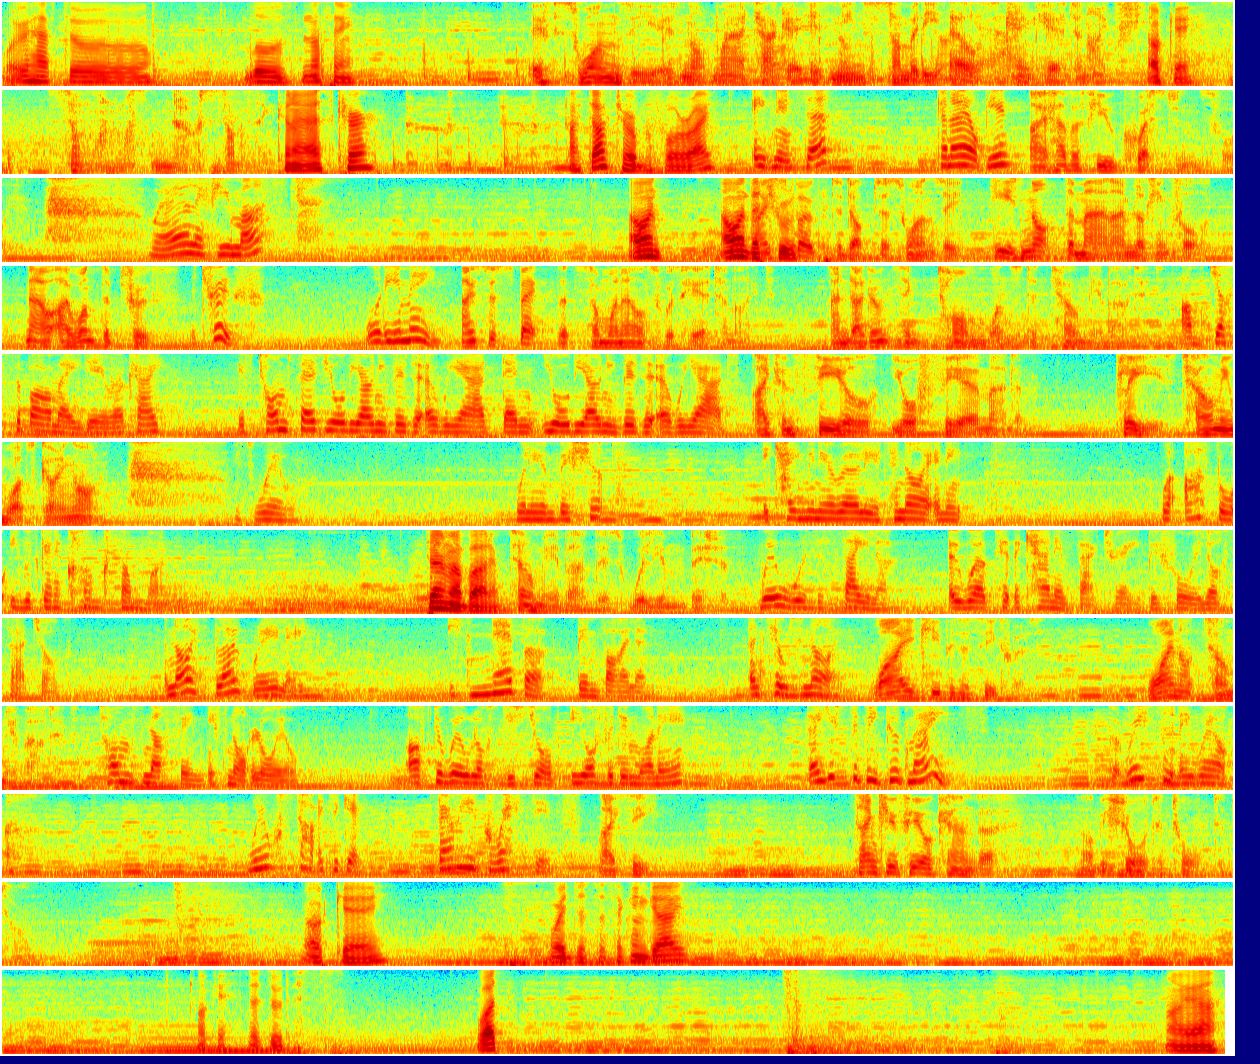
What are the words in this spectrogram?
We have to lose nothing. If Swansea is not my attacker, it means somebody else came here tonight. Okay. Someone must know something. Can I ask her? I talked to her before, right? Evening, sir. Can I help you? I have a few questions for you. Well, if you must. I want I want the I truth. spoke to Dr. Swansea. He's not the man I'm looking for. Now, I want the truth. The truth? What do you mean? I suspect that someone else was here tonight. And I don't think Tom wants to tell me about it. I'm just the barmaid here, okay? If Tom says you're the only visitor we had, then you're the only visitor we had. I can feel your fear, madam. Please tell me what's going on. It's Will. William Bishop. He came in here earlier tonight and he. Well, I thought he was going to clock someone. Tell me about him. Tell me about this William Bishop. Will was a sailor who worked at the cannon factory before he lost that job. A nice bloke, really. He's never been violent. Until tonight. Why keep it a secret? Why not tell me about it? Tom's nothing if not loyal. After Will lost his job, he offered him one ear. They used to be good mates. But recently, well. Will started to get very aggressive. I see. Thank you for your candor. I'll be sure to talk to Tom. Okay. Wait just a second, guys. Okay, let's do this. What? Oh yeah.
